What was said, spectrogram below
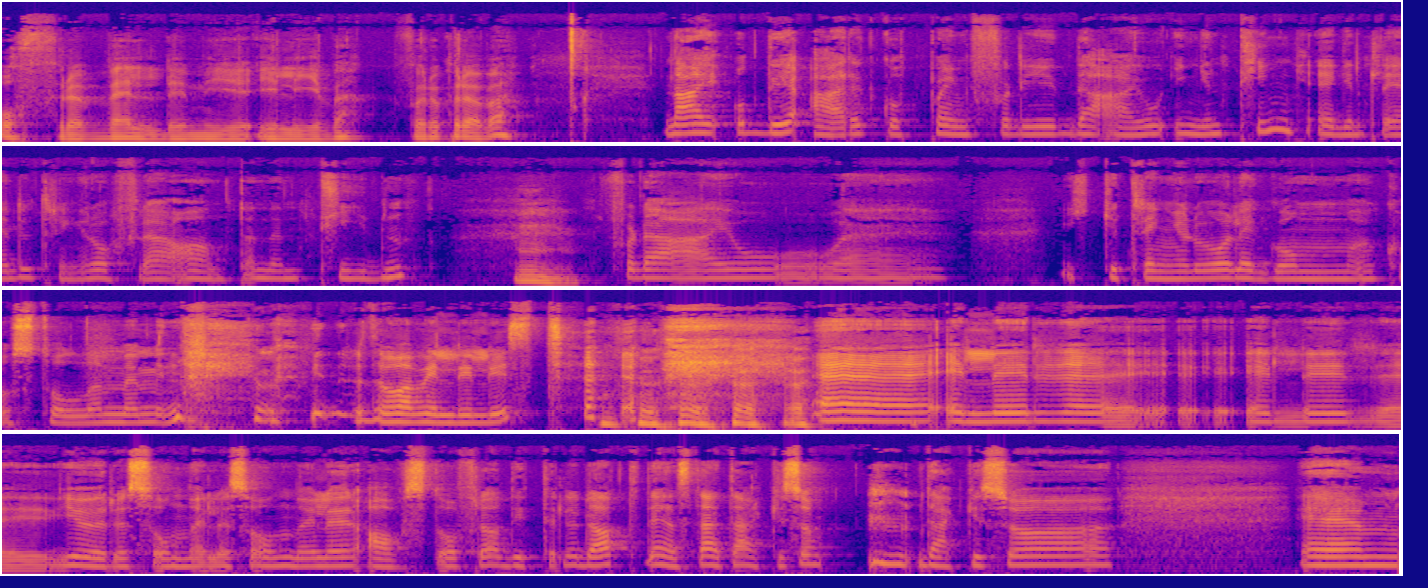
ofre veldig mye i livet for å prøve. Nei, og det er et godt poeng, fordi det er jo ingenting egentlig du trenger å ofre annet enn den tiden. Mm. For det er jo eh, Ikke trenger du å legge om kostholdet med mindre, med mindre du har veldig lyst. eh, eller, eh, eller eh, gjøre sånn eller sånn, eller avstå fra ditt eller datt. Det eneste er at det er ikke så Det er ikke så eh,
